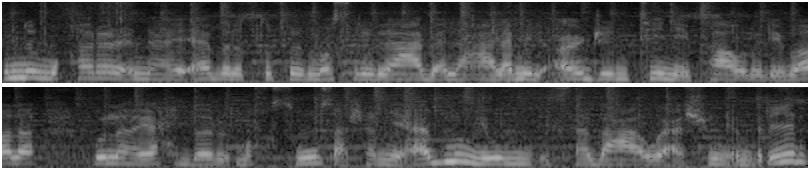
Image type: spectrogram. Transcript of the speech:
ومن المقرر ان هيقابل الطفل المصري اللاعب العالمي الأرجنتيني باولو ديبالا واللي هيحضر مخصوص عشان يقابله يوم 27 إبريل.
